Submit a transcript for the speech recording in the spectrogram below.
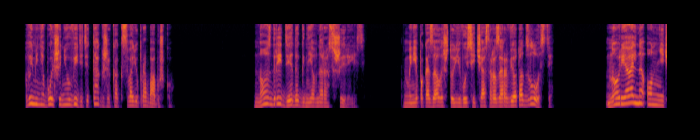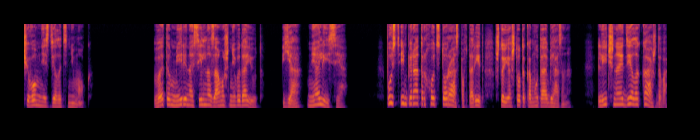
вы меня больше не увидите так же, как свою прабабушку. Ноздри деда гневно расширились. Мне показалось, что его сейчас разорвет от злости. Но реально он ничего мне сделать не мог. В этом мире насильно замуж не выдают. Я не Алисия. Пусть император хоть сто раз повторит, что я что-то кому-то обязана. Личное дело каждого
